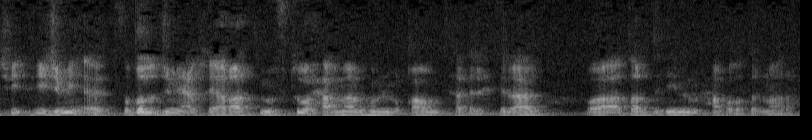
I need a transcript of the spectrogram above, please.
في في جميع تظل جميع الخيارات مفتوحة أمامهم لمقاومة هذا الاحتلال وطرده من محافظة المهرة.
